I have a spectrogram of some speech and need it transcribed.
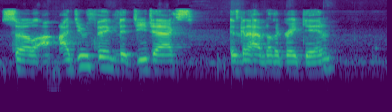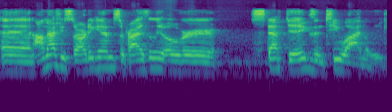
So I, I do think that Djax is gonna have another great game, and I'm actually starting him surprisingly over Steph Diggs and Ty in the league,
